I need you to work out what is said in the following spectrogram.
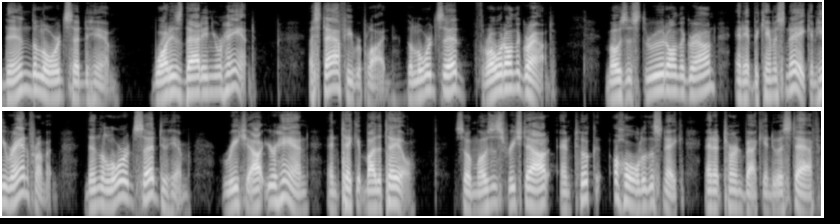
Then the Lord said to him, What is that in your hand? A staff, he replied. The Lord said, Throw it on the ground. Moses threw it on the ground, and it became a snake, and he ran from it. Then the Lord said to him, Reach out your hand and take it by the tail. So Moses reached out and took a hold of the snake, and it turned back into a staff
